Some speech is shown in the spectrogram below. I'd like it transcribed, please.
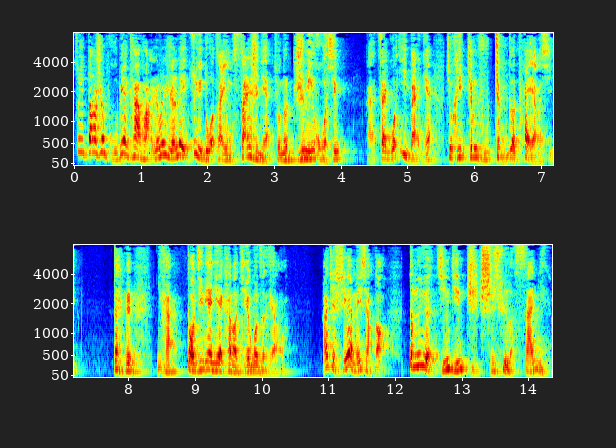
所以当时普遍看法认为，人类最多再用三十年就能殖民火星，哎，再过一百年就可以征服整个太阳系。但是你看到今天你也看到结果怎样了？而且谁也没想到，登月仅仅只持续了三年，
